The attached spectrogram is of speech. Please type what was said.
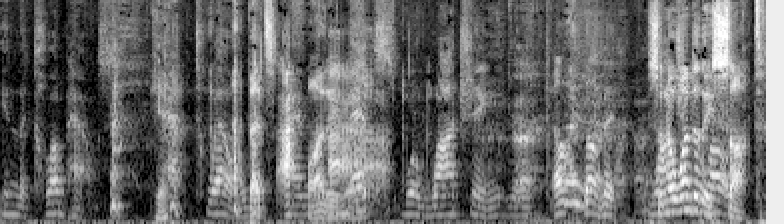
in the clubhouse. Yeah. 12. That's and funny, the. Mets were watching. Oh, I love it. So no wonder they sucked.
